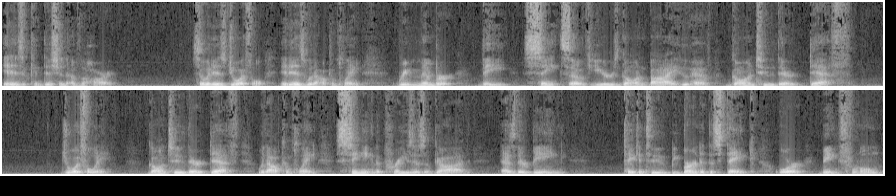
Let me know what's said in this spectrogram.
it is a condition of the heart. So it is joyful, it is without complaint. Remember the saints of years gone by who have gone to their death joyfully gone to their death without complaint, singing the praises of God as they're being taken to be burned at the stake or being thrown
